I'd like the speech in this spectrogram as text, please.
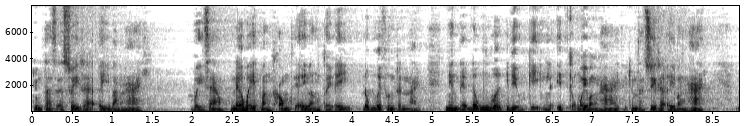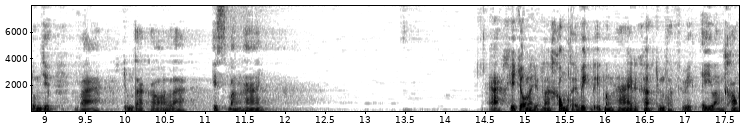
chúng ta sẽ suy ra y bằng 2 vì sao? Nếu mà x bằng 0 thì y bằng tùy ý, đúng với phương trình này. Nhưng để đúng với cái điều kiện là x cộng y bằng 2 thì chúng ta suy ra y bằng 2. Đúng chưa? Và chúng ta có là x bằng 2. À, khi chỗ này chúng ta không thể viết x bằng 2 được ha. Chúng ta phải viết y bằng 0.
